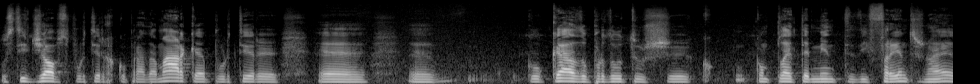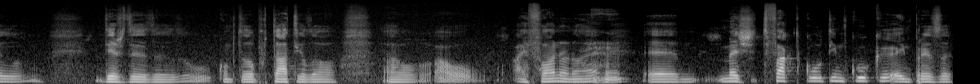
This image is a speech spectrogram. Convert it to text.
o, Steve Jobs por ter recuperado a marca, por ter uh, uh, colocado produtos completamente diferentes, não é? Desde de, o computador portátil ao, ao, ao, iPhone, não é? Uhum. Uh, mas de facto com o Tim Cook a empresa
